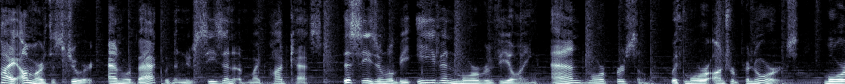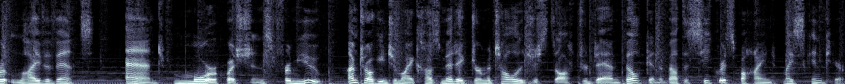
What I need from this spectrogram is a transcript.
Hi, I'm Martha Stewart, and we're back with a new season of my podcast. This season will be even more revealing and more personal, with more entrepreneurs, more live events, and more questions from you. I'm talking to my cosmetic dermatologist, Dr. Dan Belkin, about the secrets behind my skincare.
